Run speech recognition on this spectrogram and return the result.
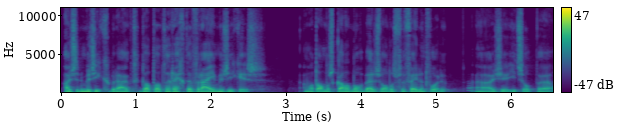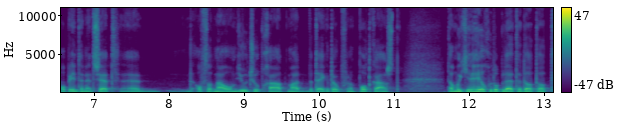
als je de muziek gebruikt, dat dat rechtenvrije muziek is. Want anders kan het nog best wel eens vervelend worden. als je iets op, op internet zet, of dat nou om YouTube gaat, maar het betekent ook voor een podcast dan moet je heel goed op letten dat, dat,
